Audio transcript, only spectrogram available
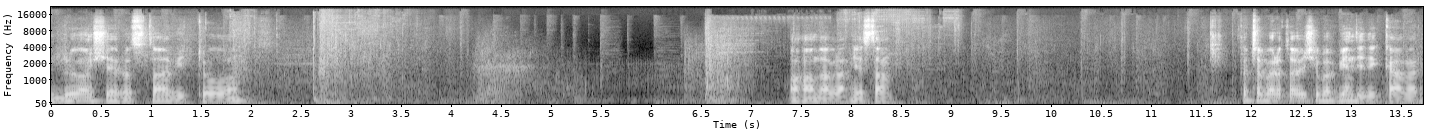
Drugą się rozstawi tu. Aha, dobra, jest tam. To trzeba ratować chyba więcej tych kamer.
